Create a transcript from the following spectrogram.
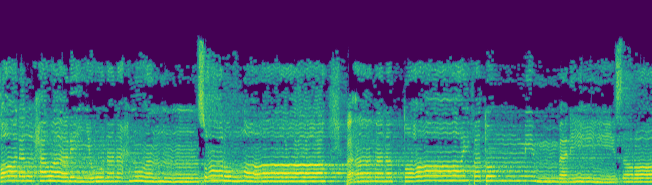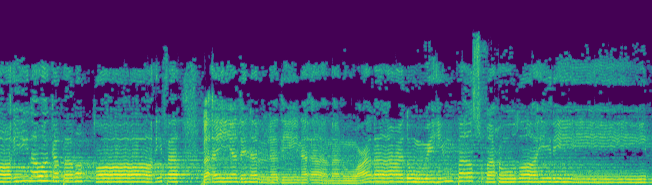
وقال الحواريون نحن أنصار الله. فآمنت طائفة من بني إسرائيل وكفرت طائفة فأيدنا الذين آمنوا على عدوهم فأصبحوا ظاهرين.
